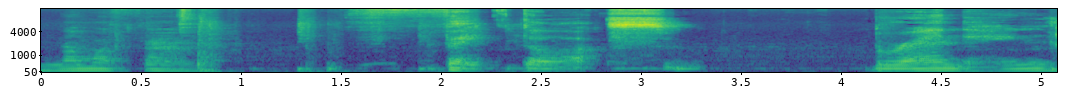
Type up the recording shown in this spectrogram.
Number from Fake Deluxe branding.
